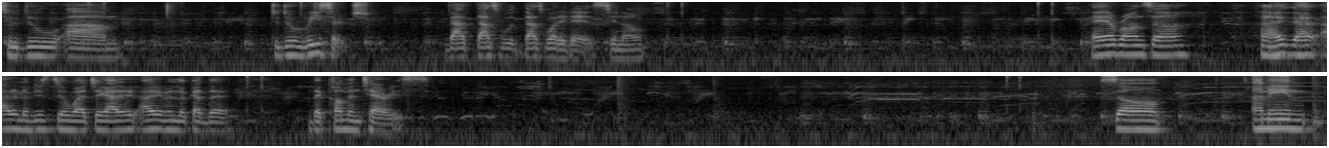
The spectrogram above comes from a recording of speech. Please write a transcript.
to do um, to do research. That that's what that's what it is, you know. Hey Ronza, I, I, don't know if you're still watching. I, I didn't even look at the the commentaries. So, I mean,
